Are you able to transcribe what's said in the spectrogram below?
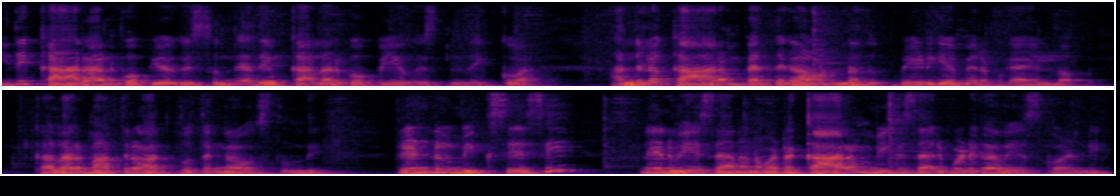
ఇది కారానికి ఉపయోగిస్తుంది అదేం కలర్కి ఉపయోగిస్తుంది ఎక్కువ. అందులో కారం పెద్దగా ఉండదు బేడిగే మిరపకాయల్లో. కలర్ మాత్రం అద్భుతంగా వస్తుంది. రెండు మిక్స్ చేసి నేను వేసాను అనమాట కారం మీకు సరిపడిగా వేసుకోండి.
